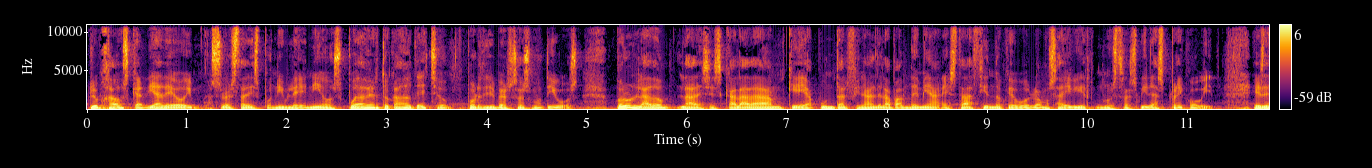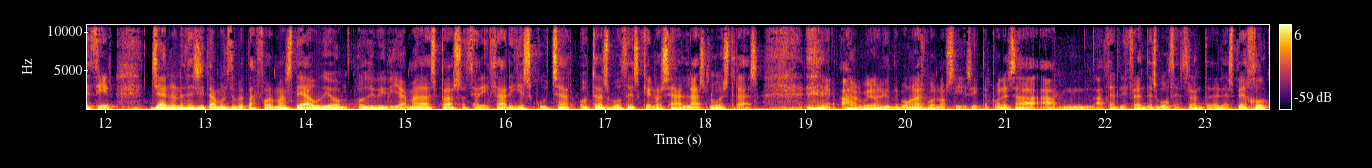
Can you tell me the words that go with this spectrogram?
Clubhouse, que a día de hoy solo está disponible en iOS, puede haber tocado techo por diversos motivos. Por un lado, la desescalada que apunta al final de la pandemia está haciendo que volvamos a vivir nuestras vidas pre-COVID. Es decir, ya no necesitamos de plataformas de audio o de videollamadas para socializar y escuchar otras voces que no sean las nuestras. Al menos que te pongas, bueno, sí, si te pones a, hacer diferentes voces delante del espejo,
